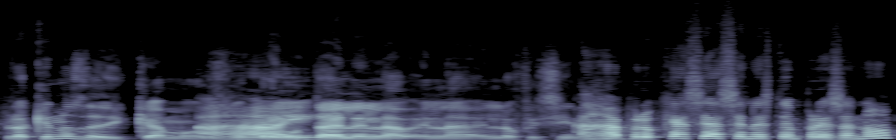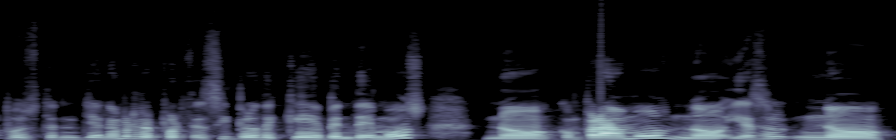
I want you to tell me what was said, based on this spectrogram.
¿Pero a qué nos dedicamos? Ajá, pregunta y- él en la, en la, en la oficina. Ajá, pero ¿qué se hace en esta empresa? No, pues ten- ya no me reporta. Sí, pero ¿de qué? ¿Vendemos? No. ¿Compramos? No. ¿Y eso? No.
